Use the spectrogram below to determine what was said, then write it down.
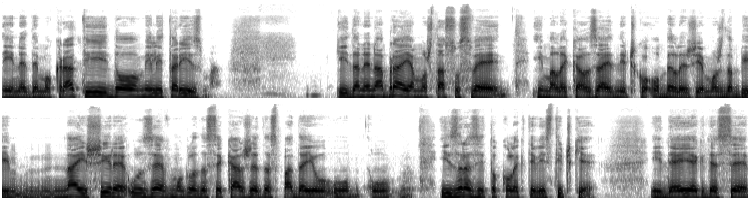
i nedemokratiji do militarizma i da ne nabrajamo šta su sve imale kao zajedničko obeležje. Možda bi najšire uzev moglo da se kaže da spadaju u, u izrazito kolektivističke ideje gde se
